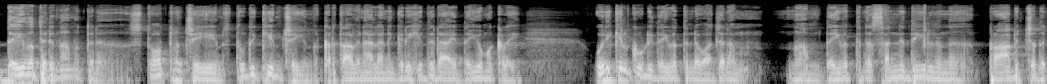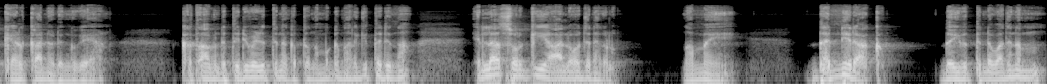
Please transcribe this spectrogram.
ദൈവത്തിരുനാമത്തിന് സ്തോത്രം ചെയ്യുകയും സ്തുതിക്കുകയും ചെയ്യുന്നു. കർത്താവിനാൽ അനുഗ്രഹീതരായ ദൈവമക്കളെ ഒരിക്കൽ കൂടി ദൈവത്തിന്റെ വചനം നാം ദൈവത്തിന്റെ സന്നിധിയിൽ നിന്ന് പ്രാപിച്ചത് കേൾക്കാൻ ഒരുങ്ങുകയാണ്. കർത്താവിന്റെ തിരുവഴുത്തിനകത്ത് നമുക്ക് നൽകിത്തരുന്ന എല്ലാ സ്വർഗീയ ആലോചനകളും നമ്മെ ധന്യരാക്കും. ദൈവത്തിന്റെ വചനം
